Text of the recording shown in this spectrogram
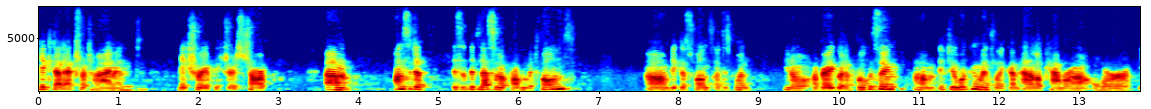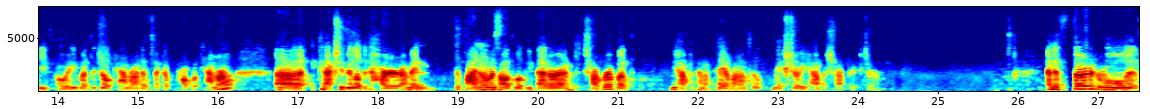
take that extra time and make sure your picture is sharp. Um, honestly, that is a bit less of a problem with phones um, because phones at this point, you know, are very good at focusing. Um, if you're working with like an analog camera or, or even a digital camera that's like a proper camera, uh, it can actually be a little bit harder. I mean, the final result will be better and sharper, but you have to kind of play around to make sure you have a sharp picture. And the third rule is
